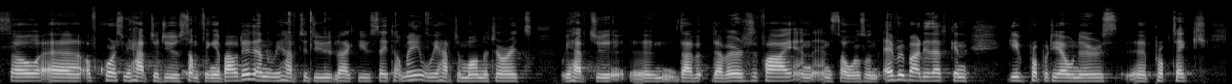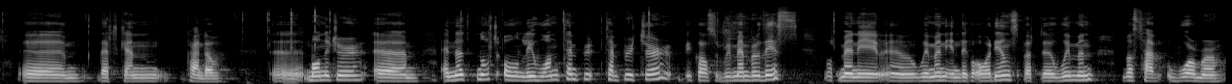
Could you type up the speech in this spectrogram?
so, uh, of course, we have to do something about it, and we have to do, like you say, Tommy, we have to monitor it, we have to um, diversify, and, and so on. So, everybody that can give property owners, uh, prop tech, um, that can kind of uh, monitor, um, and not, not only one temper temperature, because remember this, not many uh, women in the audience, but uh, women must have warmer mm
